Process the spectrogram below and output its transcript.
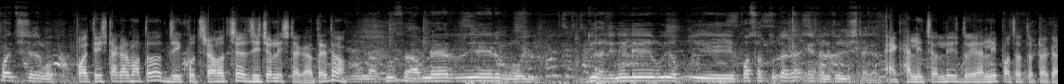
পঁয়ত্রিশ টাকার মতো। পঁয়ত্রিশ টাকার মতো জি খুচরা হচ্ছে জি চল্লিশ টাকা তাই তো? আপনার ইয়ে এরকম ওই দুই হালি নিলে ওই ওই পঁচাত্তর টাকা এক হালি চল্লিশ টাকা। এক হালি চল্লিশ দুই হালি পঁচাত্তর টাকা।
